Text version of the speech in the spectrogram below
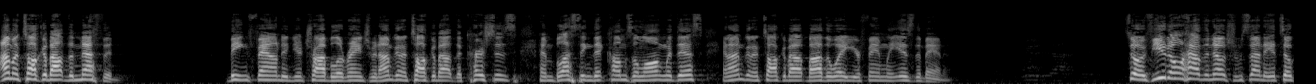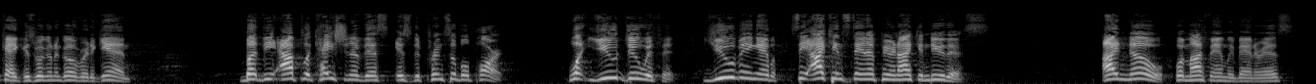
I'm going to talk about the method being found in your tribal arrangement. I'm going to talk about the curses and blessing that comes along with this. And I'm going to talk about, by the way, your family is the banner. So if you don't have the notes from Sunday, it's okay because we're going to go over it again. But the application of this is the principal part. What you do with it. You being able, see, I can stand up here and I can do this. I know what my family banner is.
